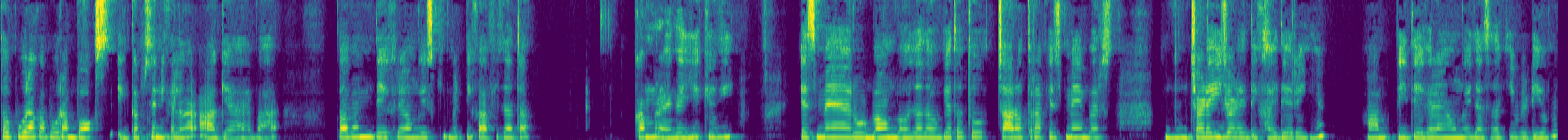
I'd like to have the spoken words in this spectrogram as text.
तो पूरा का पूरा बॉक्स एकदम से निकल कर आ गया है बाहर। तो अब हम देख रहे होंगे इसकी मिट्टी काफ़ी ज़्यादा कम रह गई है, क्योंकि इसमें रूट बाउंड बहुत ज़्यादा हो गया था तो चारों तरफ़ इसमें बस जड़े ही जड़े दिखाई दे रही हैं। आप भी देख रहे होंगे जैसा कि वीडियो में।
